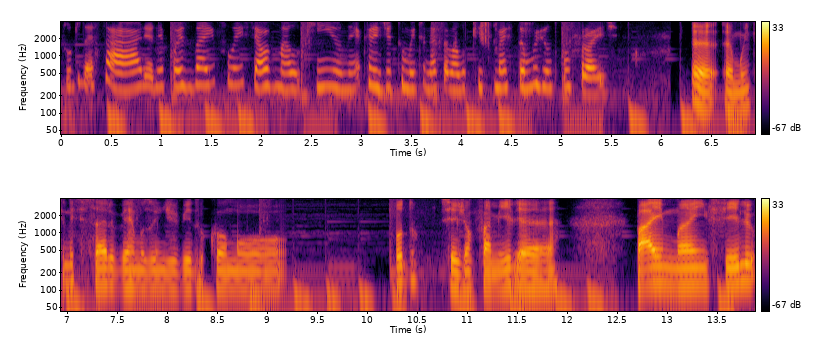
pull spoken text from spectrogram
Tudo dessa área depois vai influenciar os maluquinhos, né? Acredito muito nessa maluquice, mas estamos junto com Freud. É, é muito necessário vermos o indivíduo como todo, sejam família, pai, mãe, filho,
